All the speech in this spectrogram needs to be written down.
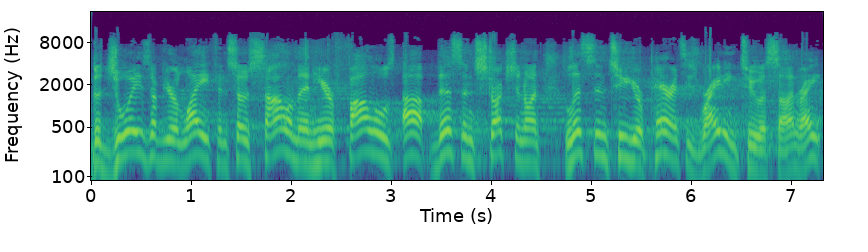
the joys of your life. And so Solomon here follows up this instruction on listen to your parents. He's writing to a son, right?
